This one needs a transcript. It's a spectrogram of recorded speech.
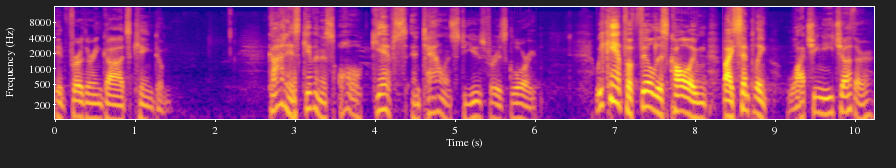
in furthering God's kingdom. God has given us all gifts and talents to use for His glory. We can't fulfill this calling by simply watching each other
